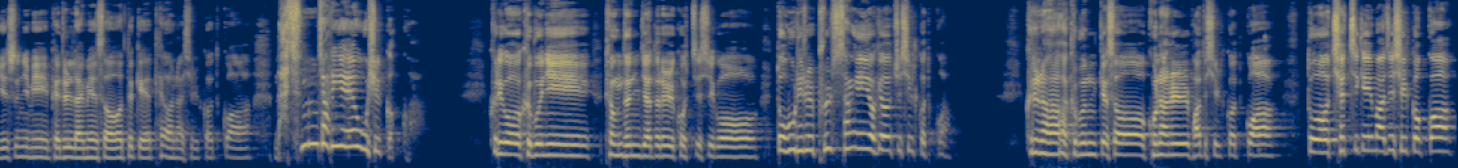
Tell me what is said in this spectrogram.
예수님이 베들레헴에서 어떻게 태어나실 것과 낮은 자리에 오실 것과 그리고 그분이 병든 자들을 고치시고 또 우리를 불쌍히 여겨 주실 것과 그러나 그분께서 고난을 받으실 것과 또 채찍에 맞으실 것과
